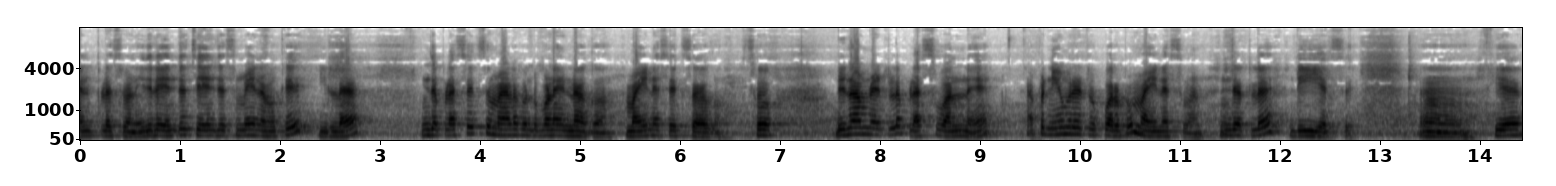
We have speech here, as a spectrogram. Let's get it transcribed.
n plus one இதில் எந்த சேஞ்சஸுமே நமக்கு இல்லை. இந்த ப்ளஸ் எக்ஸ் மேலே கொண்டு போனால் என்ன ஆகும் மைனஸ் எக்ஸ் ஆகும். ஸோ டினாமினேட்டரில் ப்ளஸ் ஒன்று அப்போ நியூமரேட்டர் போகிறப்போ மைனஸ் ஒன் இந்த இடத்துல டிஎக்ஸு ஹியர்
